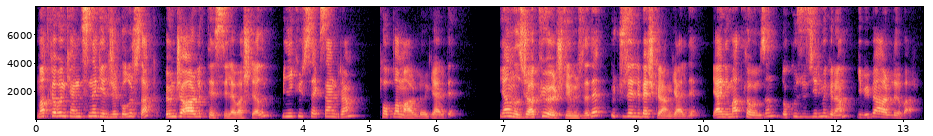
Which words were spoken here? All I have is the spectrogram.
Matkabın kendisine gelecek olursak önce ağırlık testiyle başlayalım. 1280 gram toplam ağırlığı geldi. Yalnızca akü ölçtüğümüzde de 355 gram geldi. Yani matkabımızın 920 gram gibi bir ağırlığı var.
